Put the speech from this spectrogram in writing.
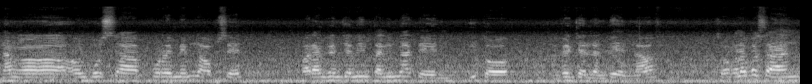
ng ah, almost sa 4 mm na offset. Para hanggang dyan yung talim natin. Dito hanggang dyan lang din no? so kalabasan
